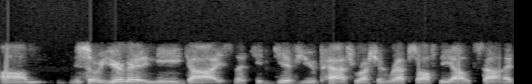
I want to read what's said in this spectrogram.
Um, so you're going to need guys that could give you pass rushing reps off the outside,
